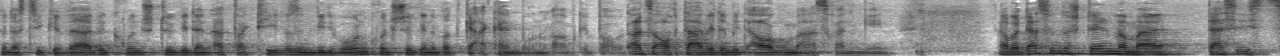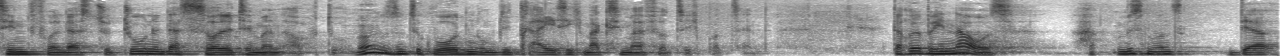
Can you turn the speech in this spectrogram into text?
sodass die Gewerbegrundstücke dann attraktiver sind wie die Wohngrundstücke, dann wird gar kein Wohnraum gebaut. Also auch da wieder mit Augenmaß rangehen. Aber das unterstellen wir mal, das ist sinnvoll, das zu tun und das sollte man auch tun. Ne? Das sind so Quoten um die 30, maximal 40 Prozent. Darüber hinaus müssen wir uns der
